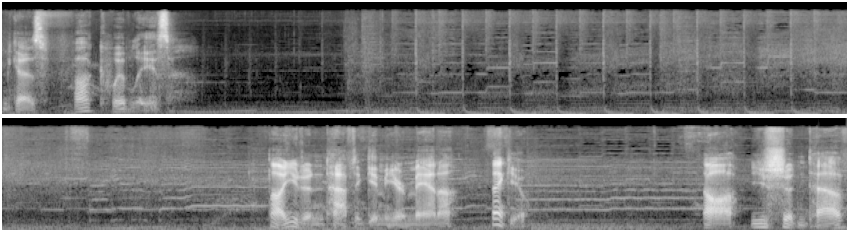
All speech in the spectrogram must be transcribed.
Because fuck Quibblies. Oh, you didn't have to give me your mana. Thank you. Aw, you shouldn't have.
